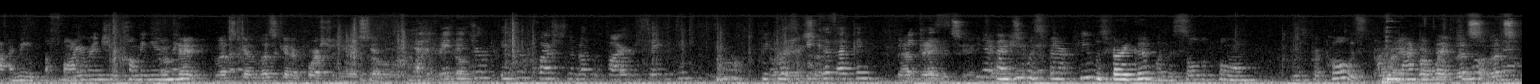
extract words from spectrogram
I mean, a fire engine coming in there? Okay, let's get, let's get a question here, so. okay, go. Is your, is your question about the fire safety? No, Because, Okay, so- Because I think, That David's because, here. he can and he answer was that. very, he was very good when the solar farm was proposed. All I mean, I right, but go wait, to let's, look. let's, Now,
